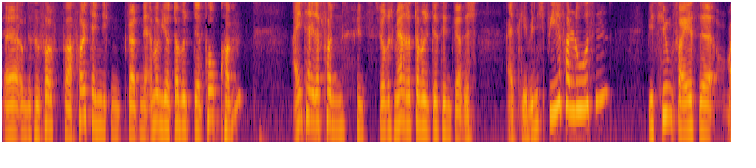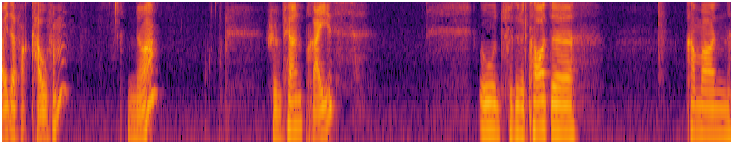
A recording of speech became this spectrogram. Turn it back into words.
Äh, um das zu vervollständigen, werden ja immer wieder doppelte vorkommen. Ein Teil davon, wenn es wirklich mehrere Doppelte sind, werde ich als Gewinnspiel verlosen, beziehungsweise weiter verkaufen. Na? Für einen fairen Preis. Und für so eine Karte kann man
